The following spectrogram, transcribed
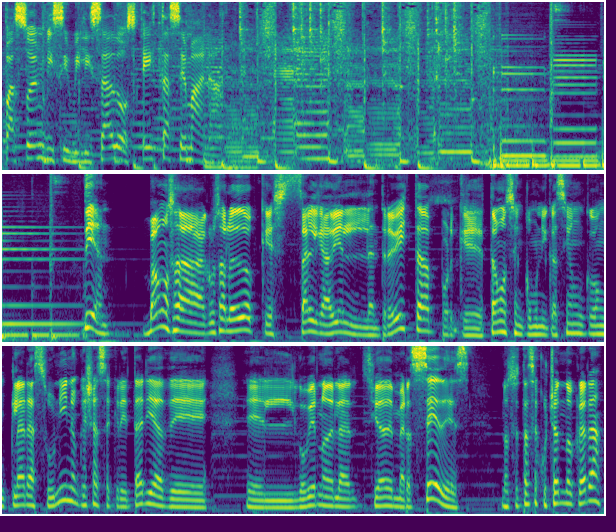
pasó en Visibilizados esta semana. Bien, vamos a cruzar los dedos que salga bien la entrevista porque estamos en comunicación con Clara Zunino, que ella es secretaria del gobierno de la ciudad de Mercedes. ¿Nos estás escuchando, Clara?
